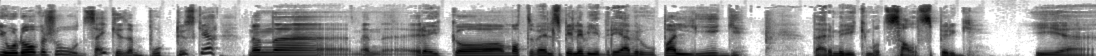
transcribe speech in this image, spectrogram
gjorde det overhodet seg ikke det bort, husker jeg. Men, men røyk og måtte vel spille videre i Europa League der de ryker mot Salzburg i jeg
